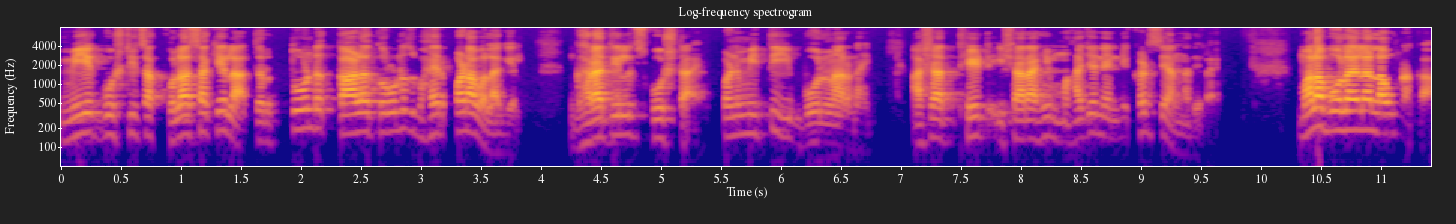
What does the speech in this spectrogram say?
मी एक गोष्टीचा खुलासा केला तर तोंड काळं करूनच बाहेर पडावं लागेल. घरातीलच गोष्ट आहे पण मी ती बोलणार नाही. अशा थेट इशाराही महाजन यांनी खडसे यांना दिलाय. मला बोलायला लावू नका.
